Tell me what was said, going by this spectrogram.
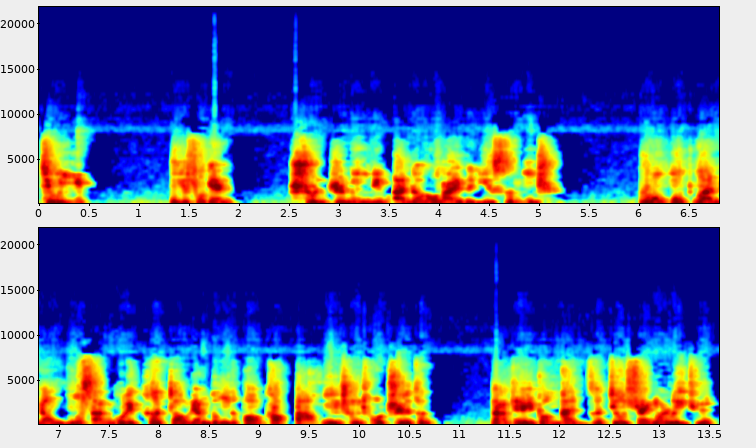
就依你所言。顺治命令按照鳌拜的意思拟旨，如果不按照吴三桂和赵良栋的报告把洪承畴治罪，那这桩案子就悬而未决，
